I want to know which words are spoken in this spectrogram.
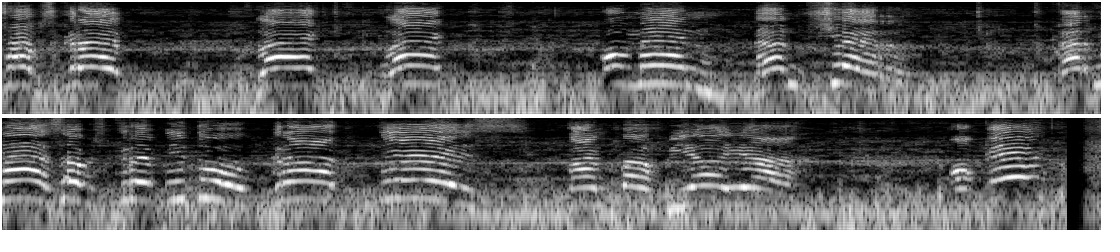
subscribe, like, like, komen, dan share. Karena subscribe itu gratis tanpa biaya. Oke? Si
